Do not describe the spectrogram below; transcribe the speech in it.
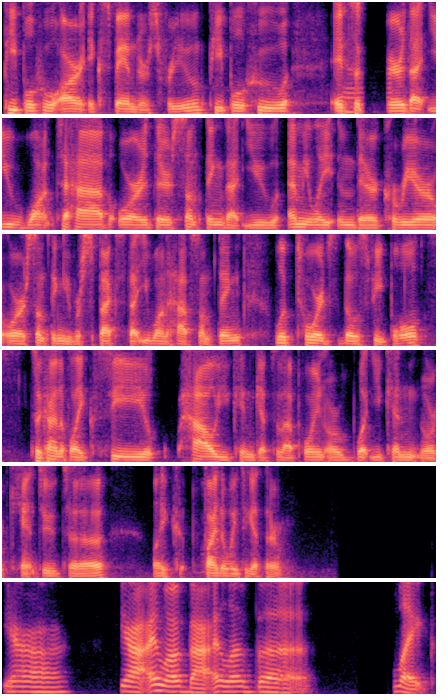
people who are expanders for you, people who it's Yeah. a career that you want to have or there's something that you emulate in their career or something you respect that you want to have something look towards those people to kind of like see how you can get to that point or what you can or can't do to like find a way to get there Yeah. Yeah, I love that. I love the like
